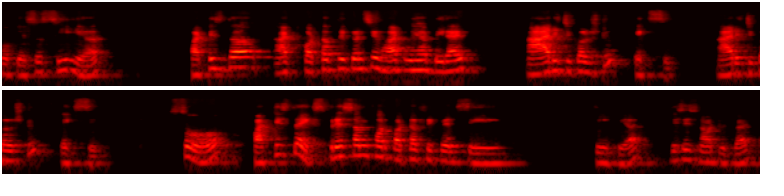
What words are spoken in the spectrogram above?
Okay, so see here, what is the at cutoff frequency? What we have derived? R is equals to Xc. R is equals to Xc. So what is the expression for cutoff frequency? See here, this is not required.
